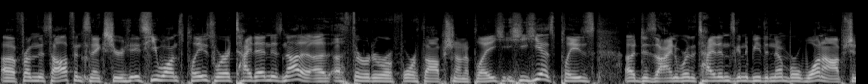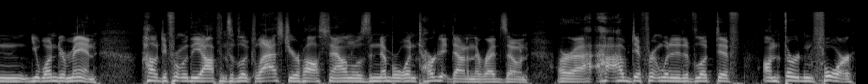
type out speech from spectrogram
uh, from this offense next year. Is he wants plays where a tight end is not a, a third or a fourth option on a play. He, he has plays uh, designed where the tight end is going to be the number one option. You wonder, man how different would the offense have looked last year if Austin Allen was the number one target down in the red zone? Or uh, how different would it have looked if on third and four,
